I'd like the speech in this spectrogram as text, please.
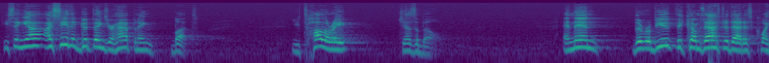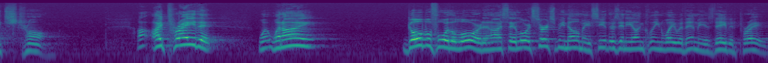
He's saying, Yeah, I see that good things are happening, but you tolerate Jezebel. And then the rebuke that comes after that is quite strong. I pray that when I go before the Lord and I say, Lord, search me, know me, see if there's any unclean way within me, as David prayed.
